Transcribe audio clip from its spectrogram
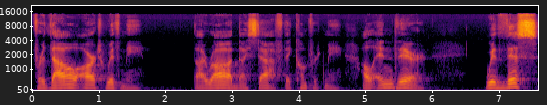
for thou art with me. Thy rod, thy staff, they comfort me. I'll end there. With this,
